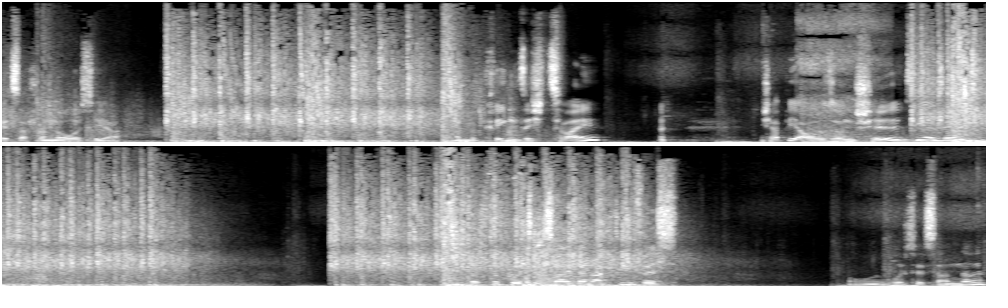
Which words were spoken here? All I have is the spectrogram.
Geht's doch schon los hier. Und wir kriegen sich zwei. Ich habe hier auch so ein Schild, wie ihr seht. Das für kurze Zeit dann aktiv ist. Oh, wo ist das andere?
